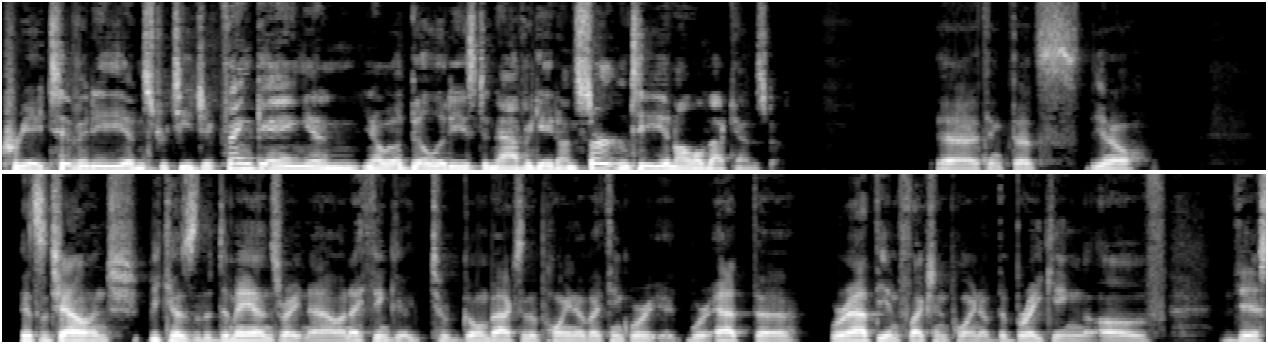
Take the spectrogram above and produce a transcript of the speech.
creativity and strategic thinking and you know abilities to navigate uncertainty and all of that kind of stuff. Yeah i think that's you know it's a challenge because of the demands right now. And i think uh, to going back to the point of i think we're we're at the we're at the inflection point of the breaking of this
